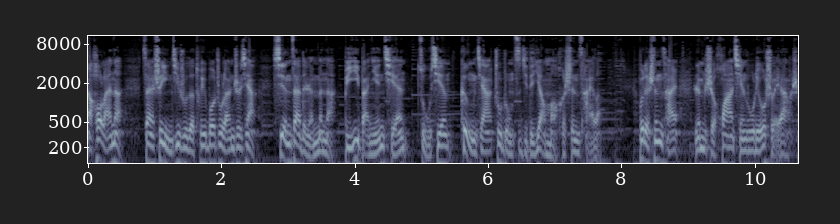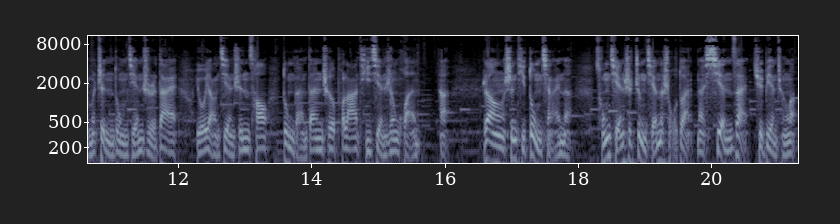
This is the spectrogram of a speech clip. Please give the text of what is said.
那后来呢，在摄影技术的推波助澜之下，现在的人们呢，比一百年前祖先更加注重自己的样貌和身材了。为了身材，人们是花钱如流水啊，什么震动减脂带、有氧健身操、动感单车、普拉提健身环啊。让身体动起来呢？从前是挣钱的手段，那现在却变成了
